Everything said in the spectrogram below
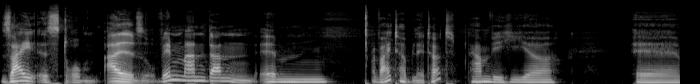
Sei es drum. Also, wenn man dann ähm, weiterblättert, haben wir hier äh,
